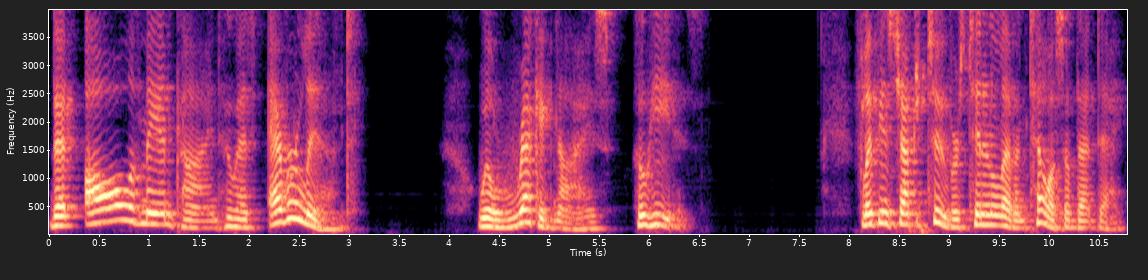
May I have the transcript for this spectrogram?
that all of mankind who has ever lived will recognize who he is. Philippians chapter 2, verse 10 and 11 tell us of that day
